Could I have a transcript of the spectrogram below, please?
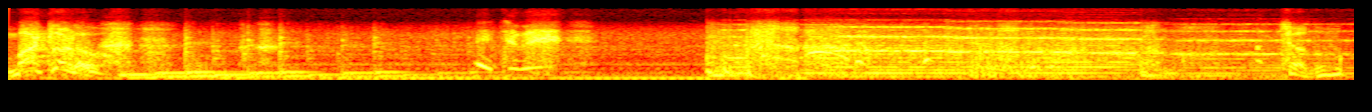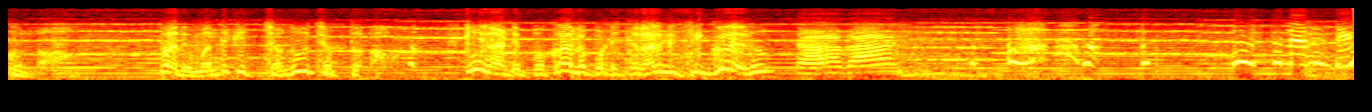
మాట్లాడు! నిజమే. చదువుకున్నావు పది మందికి చదువు చెప్తున్నావు ఇలాంటి పుకార్లు పుట్టించడానికి సిగ్గులేదు. వస్తున్నానండి.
